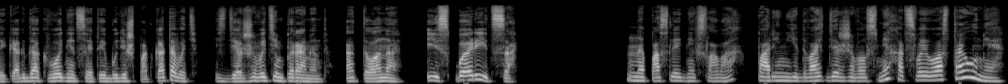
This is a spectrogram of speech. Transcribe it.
ты когда к воднице этой будешь подкатывать, сдерживай темперамент, а то она испарится». На последних словах парень едва сдерживал смех от своего остроумия,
